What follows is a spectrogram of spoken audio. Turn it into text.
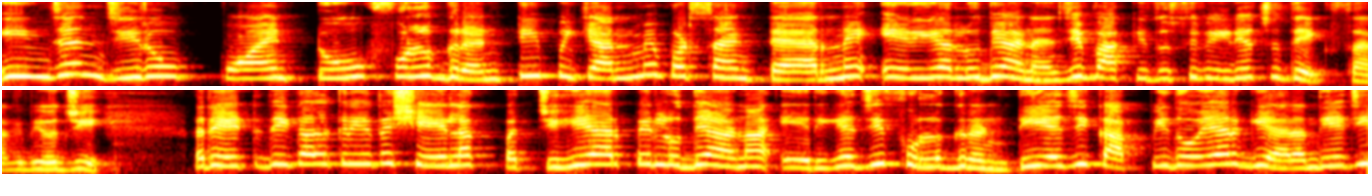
ਇੰਜਨ 0.2 ਫੁੱਲ ਗਰੰਟੀ 95% ਟਾਇਰ ਨੇ ਏਰੀਆ ਲੁਧਿਆਣਾ ਜੀ, ਬਾਕੀ ਤੁਸੀਂ ਵੀਡੀਓ 'ਚ ਦੇਖ ਸਕਦੇ ਹੋ ਜੀ। ਰੇਟ ਦੀ ਗੱਲ ਕਰੀਏ ਤਾਂ 625000 ਰੁਪਏ ਲੁਧਿਆਣਾ ਏਰੀਆ ਜੀ ਫੁੱਲ ਗਰੰਟੀ ਹੈ ਜੀ, ਕਾਪੀ 2011 ਦੀ ਹੈ ਜੀ,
